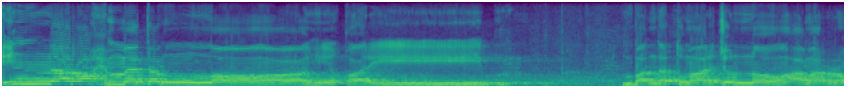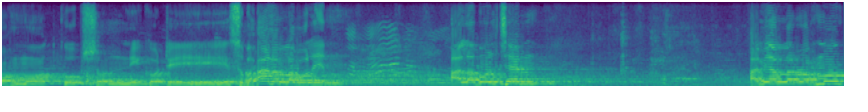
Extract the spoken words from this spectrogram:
ইন্না রহমতাল্লাহি করিব। বান্দা, তোমার জন্য আমার রহমত খুব সন্নিকটে। সুবহান আল্লাহ বলেন। আল্লাহ বলছেন, আমি আল্লাহর রহমত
